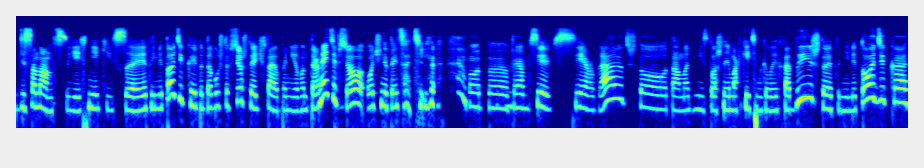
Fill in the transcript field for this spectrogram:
диссонанс есть некий с этой методикой, потому что все, что я читаю по ней в интернете, все очень отрицательно. Вот э, прям все, все ругают, что там одни сплошные маркетинговые ходы, что это не методика,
